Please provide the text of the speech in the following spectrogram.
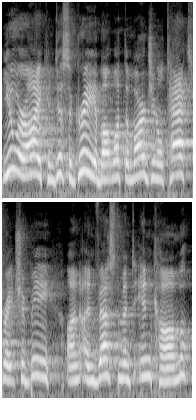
you or I can disagree about what the marginal tax rate should be on investment income.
